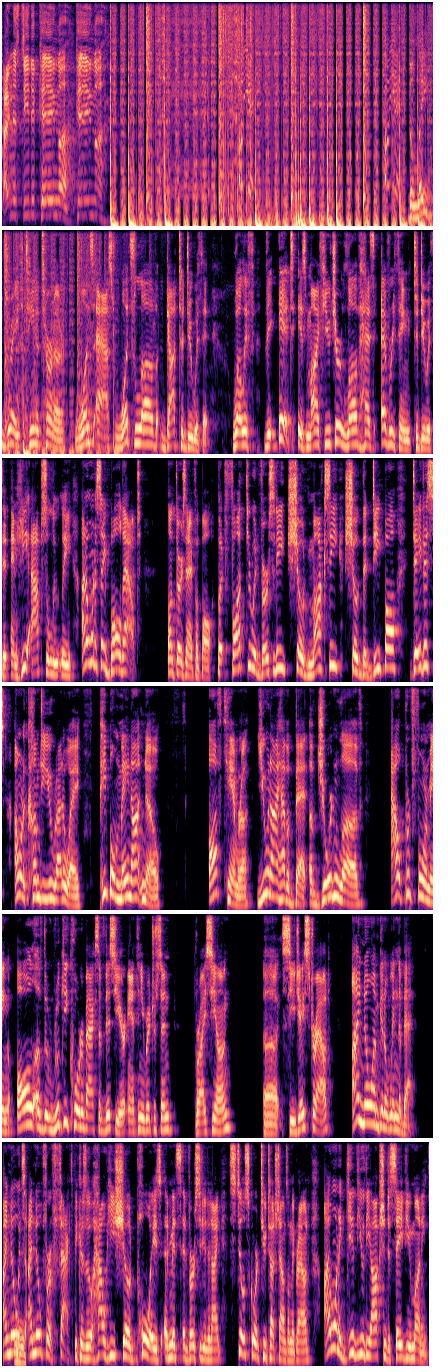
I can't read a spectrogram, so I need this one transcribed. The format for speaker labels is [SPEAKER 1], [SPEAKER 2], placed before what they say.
[SPEAKER 1] Dynasty the King, uh,
[SPEAKER 2] King. Yeah. Oh yeah.
[SPEAKER 3] The late great Tina Turner once asked, "What's love got to do with it?" Well, if the it is my future, love has everything to do with it. And he absolutely, I don't want to say balled out on Thursday Night Football, but fought through adversity, showed moxie, showed the deep ball. Davis, I want to come to you right away. People may not know off camera, you and I have a bet of Jordan Love outperforming all of the rookie quarterbacks of this year Anthony Richardson, Bryce Young, uh, CJ Stroud. I know I'm going to win the bet. I know it's I know for a fact because of how he showed poise amidst adversity tonight, still scored two touchdowns on the ground. I want to give you the option to save you money.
